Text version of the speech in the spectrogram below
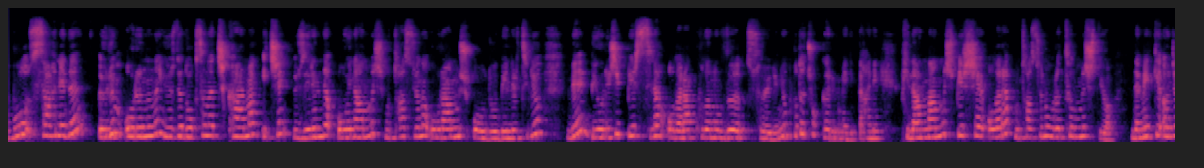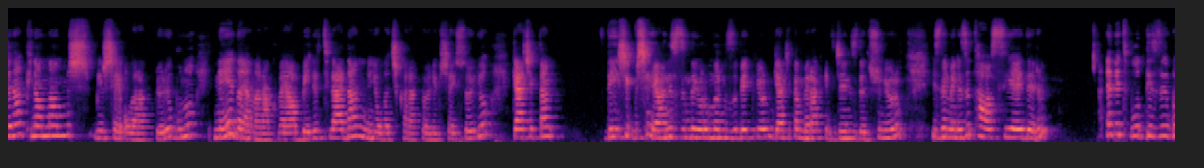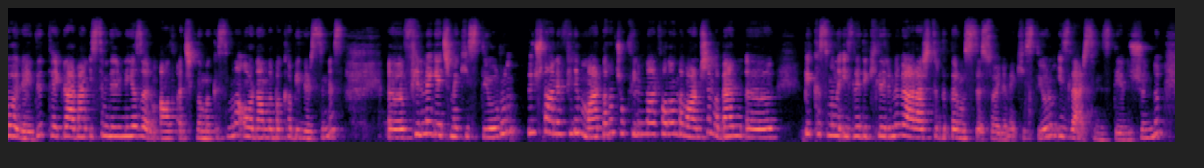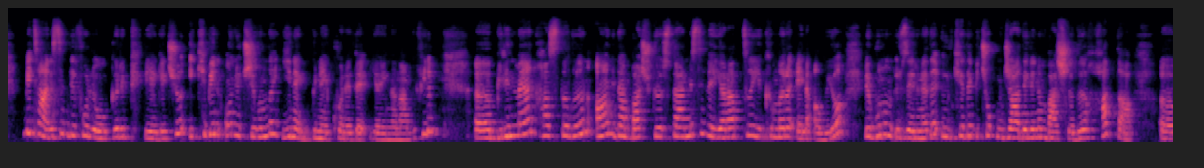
Bu sahnede ölüm oranını %90'a çıkarmak için üzerinde oynanmış, mutasyona uğranmış olduğu belirtiliyor ve biyolojik bir silah olarak kullanıldığı söyleniyor. Bu da çok garibime gitti. Hani planlanmış bir şey olarak mutasyona uğratılmış diyor. Demek ki önceden planlanmış bir şey olarak görüyor. Bunu neye dayanarak veya belirtilerden mi yola çıkarak böyle bir şey söylüyor? Gerçekten değişik bir şey yani sizin de yorumlarınızı bekliyorum. Gerçekten merak edeceğinizi de düşünüyorum. İzlemenizi tavsiye ederim. Evet bu dizi böyleydi. Tekrar ben isimlerini yazarım alt açıklama kısmına. Oradan da bakabilirsiniz. Ee, filme geçmek istiyorum. Üç tane film var. Daha çok filmler falan da varmış ama ben e, bir kısmını izlediklerimi ve araştırdıklarımı size söylemek istiyorum. İzlersiniz diye düşündüm. Bir tanesi The Grip diye geçiyor. 2013 yılında yine Güney Kore'de yayınlanan bir film. Ee, bilinmeyen hastalığın aniden baş göstermesi ve yarattığı yıkımları ele alıyor ve bunun üzerine de ülkede birçok mücadelenin başladığı hatta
